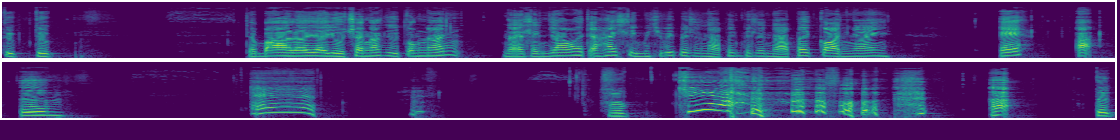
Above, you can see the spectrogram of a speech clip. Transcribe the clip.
ตึกตึก จะบ้าแล้วอย่าอยู่ชะงักอยู่ตรงนั้น ไหนสัญญาว่าจะให้สิ่งมีชีวิตปริศนาเป็นปริศนาไปก่อนไง เอ๊ะอะอืมแอดฝึบเคี้ยอะตึก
